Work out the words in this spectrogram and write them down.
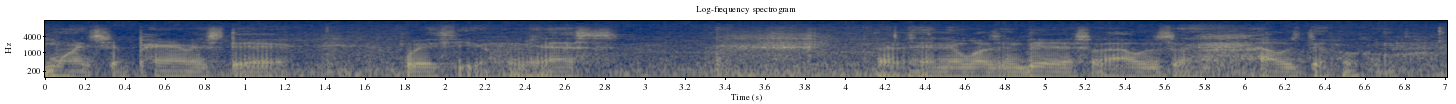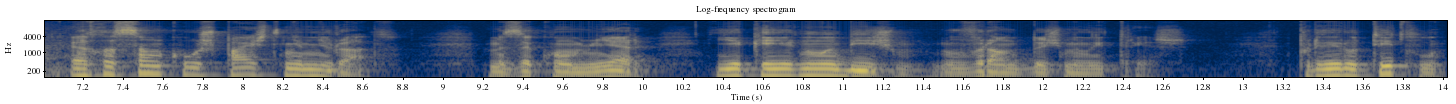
your parents there with you. I mean, that's and it wasn't there, so that was uh, that was difficult. A relação com os pais tinha melhorado, mas a com a mulher ia cair num abismo no verão de 2003. Perder o título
